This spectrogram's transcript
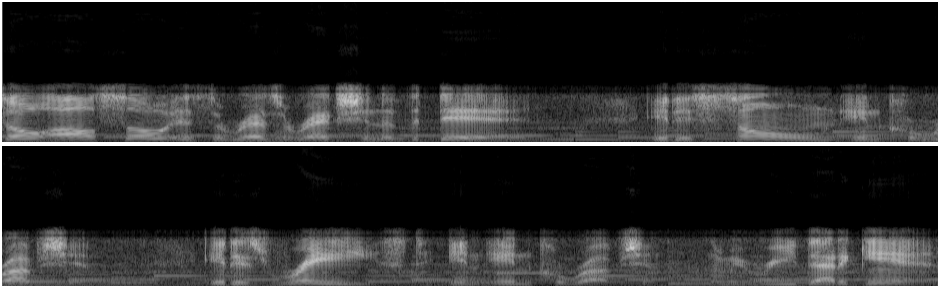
So also is the resurrection of the dead. It is sown in corruption, it is raised in incorruption. Let me read that again.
